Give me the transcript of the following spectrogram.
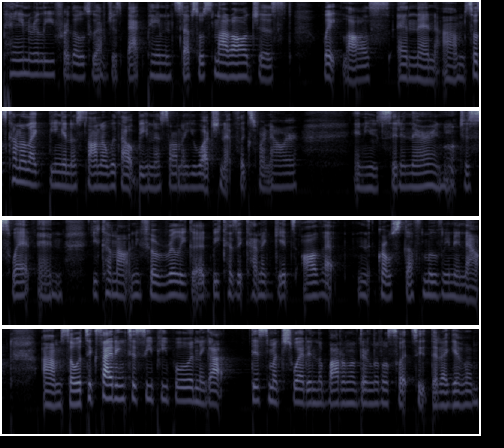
pain relief for those who have just back pain and stuff. So it's not all just weight loss. And then um, so it's kind of like being in a sauna without being in a sauna. You watch netflix for an hour and you sit in there and you just sweat and you come out and you feel really good because it kind of gets all that gross stuff moving and out. Um, so it's exciting to see people and they got this much sweat in the bottom of their little sweatsuit that I give them.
